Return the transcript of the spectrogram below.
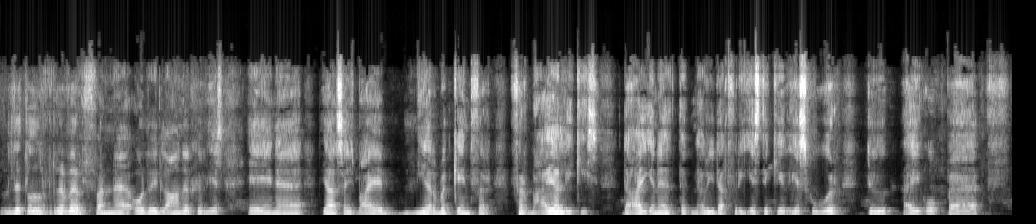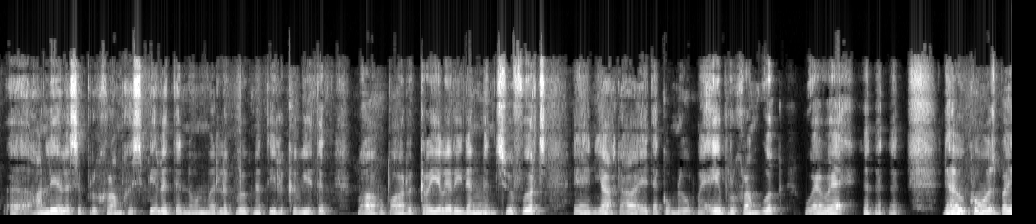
Little River van uh, Audrey Lander gewees en uh, ja, sy is baie meer bekend vir, vir baie liekies. Daai ene het ek nou die dag vir die eerste keer eers gehoor toe hy op uh, uh, Hanley hulle sy program gespeel het en onmiddellik ook natuurlijk geweet het waar op aarde kry hulle die ding? en sovoorts en ja, daar het ek om nou op my eie program ook. Wee wee. Nou kom ons by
